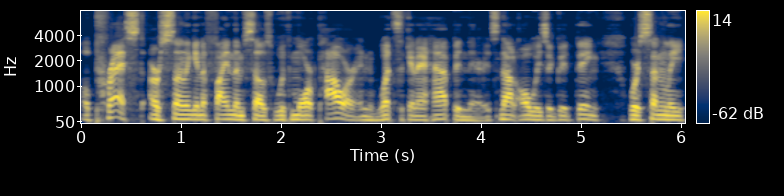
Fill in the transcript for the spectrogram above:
oppressed are suddenly going to find themselves with more power and what's going to happen there it's not always a good thing where suddenly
